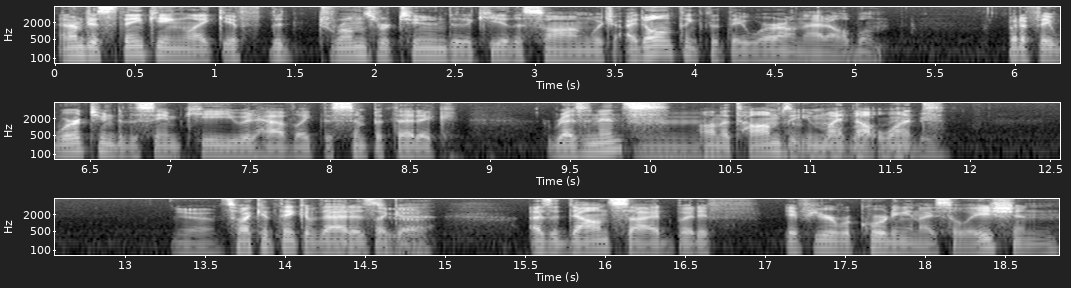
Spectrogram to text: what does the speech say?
And I'm just thinking like if the drums were tuned to the key of the song, which I don't think that they were on that album. But if they were tuned to the same key, you would have like the sympathetic resonance Mm. on the toms that you might not want. maybe. Yeah. So I could think of that as like see a as a downside, but if if you're recording in isolation,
